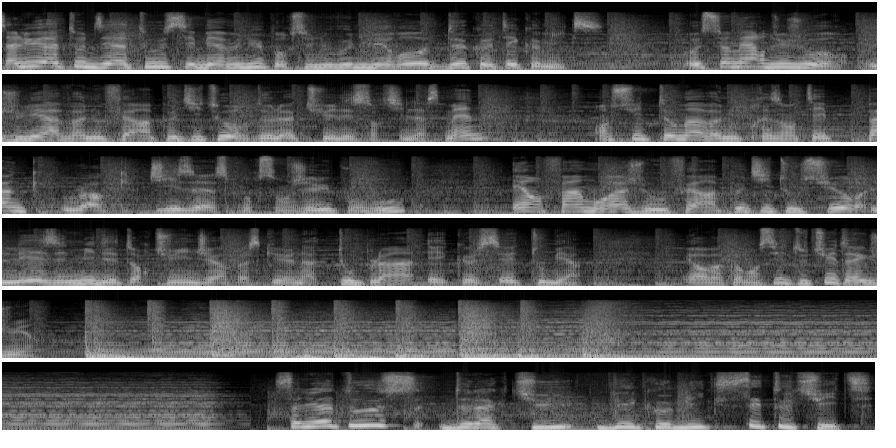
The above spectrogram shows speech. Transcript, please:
Salut à toutes et à tous et bienvenue pour ce nouveau numéro de Côté Comics. Au sommaire du jour, Julia va nous faire un petit tour de l'actu et des sorties de la semaine. Ensuite, Thomas va nous présenter Punk Rock Jesus pour son J'ai lu pour vous. Et enfin, moi, je vais vous faire un petit tour sur les ennemis des Tortues Ninja parce qu'il y en a tout plein et que c'est tout bien. Et on va commencer tout de suite avec Julien. Salut à tous, de l'actu, des comics, c'est tout de suite.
